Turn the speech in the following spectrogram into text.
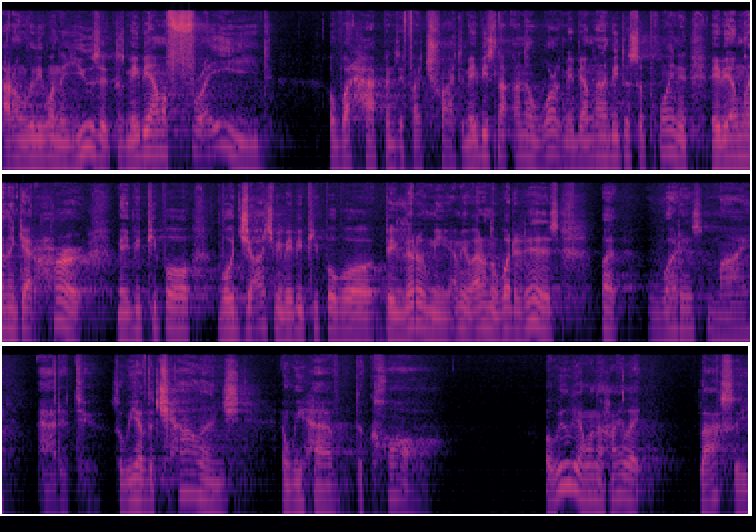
I don't really want to use it because maybe I'm afraid of what happens if I try to. Maybe it's not going to work. Maybe I'm going to be disappointed. Maybe I'm going to get hurt. Maybe people will judge me. Maybe people will belittle me. I mean, I don't know what it is, but what is my attitude? So we have the challenge and we have the call. But really, I want to highlight, lastly,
